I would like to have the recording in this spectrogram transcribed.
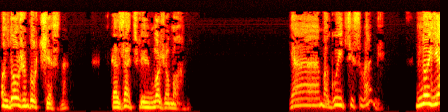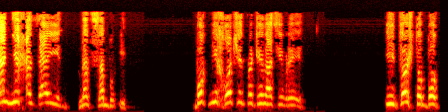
Он должен был честно сказать вельможа я могу идти с вами, но я не хозяин над собой. Бог не хочет проклинать евреев. И то, что Бог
